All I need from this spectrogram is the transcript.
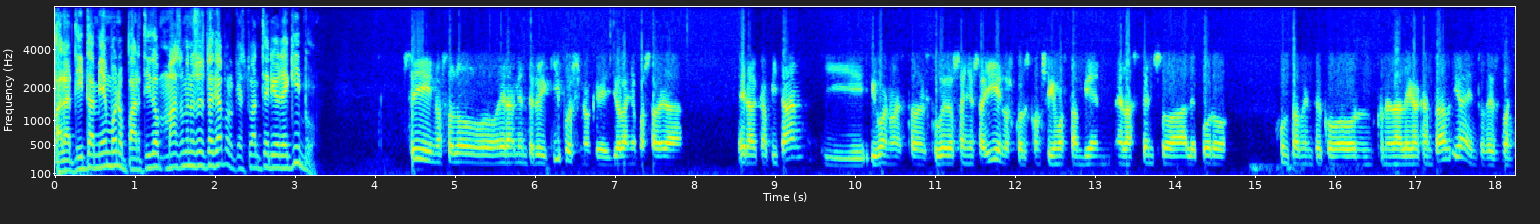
Para ti también, bueno, partido más o menos especial porque es tu anterior equipo. Sí, no solo era mi anterior equipo, sino que yo el año pasado era, era el capitán y, bueno, estuve dos años ahí en los cuales conseguimos también el ascenso a Leporo juntamente con, con el Alega Cantabria. Entonces, bueno,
